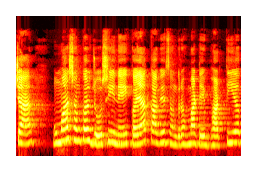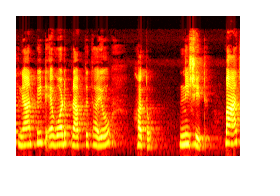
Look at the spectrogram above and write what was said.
ચાર, ઉમાશંકર જોશીને કયા કાવ્ય સંગ્રહ માટે ભારતીય જ્ઞાનપીઠ એવોર્ડ પ્રાપ્ત થયો હતો? નિશિત. પાંચ,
